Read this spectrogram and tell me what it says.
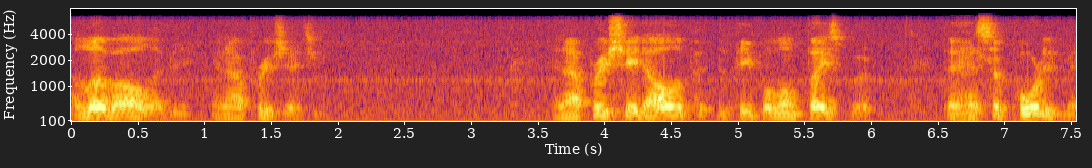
I love all of you, and I appreciate you. And I appreciate all the, the people on Facebook that has supported me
